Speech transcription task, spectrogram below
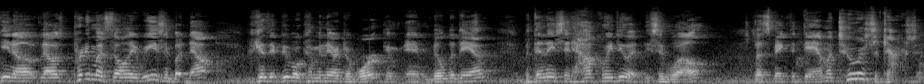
you know that was pretty much the only reason. But now because people were coming there to work and, and build the dam but then they said how can we do it they said well let's make the dam a tourist attraction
